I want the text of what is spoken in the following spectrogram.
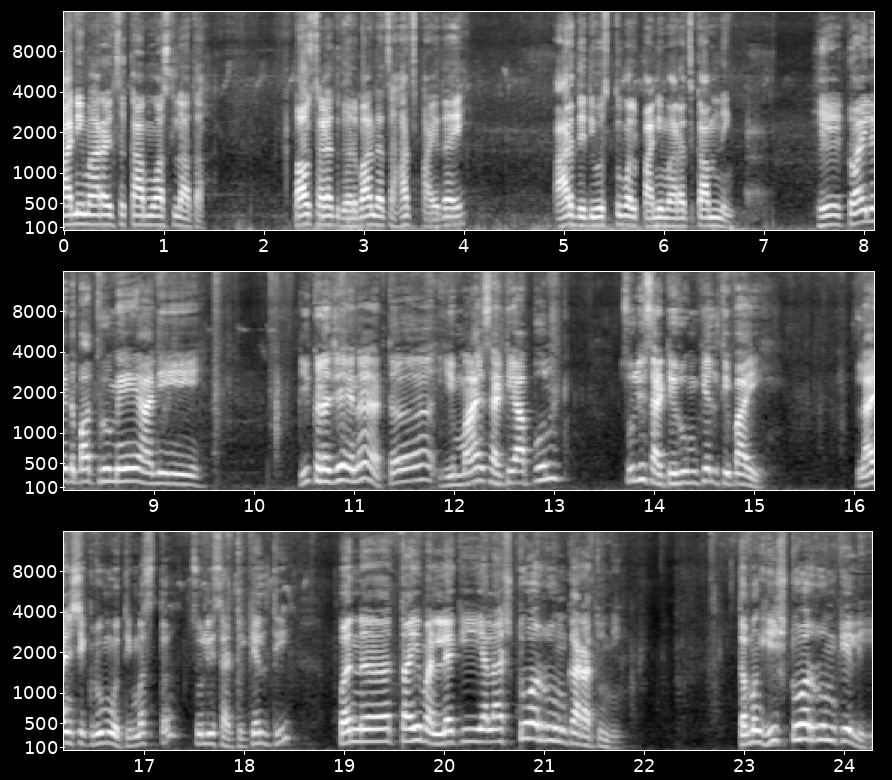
पाणी मारायचं काम वाचलं आता. पावसाळ्यात घर बांधायचा हाच फायदा आहे. अर्धे दिवस तुम्हाला पाणी मारायचं काम नाही. हे टॉयलेट बाथरूम आहे आणि इकडं जे आहे ना तर ही मायसाठी आपण चुलीसाठी रूम केलती पायी लहानशिक रूम होती मस्त चुलीसाठी केलती. पण ताई म्हणल्या की याला स्टोअर रूम करा तुम्ही. तर मग ही स्टोअर रूम केली.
